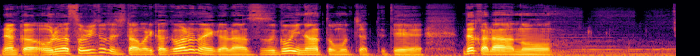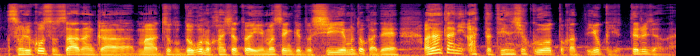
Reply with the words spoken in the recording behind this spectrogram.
なんか俺はそういう人たちとあまり関わらないからすごいなと思っちゃってて。だからあのそれこそさ、なんか、まあちょっとどこの会社とは言えませんけど、CM とかで、あなたに合った転職をとかってよく言ってるじゃない。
